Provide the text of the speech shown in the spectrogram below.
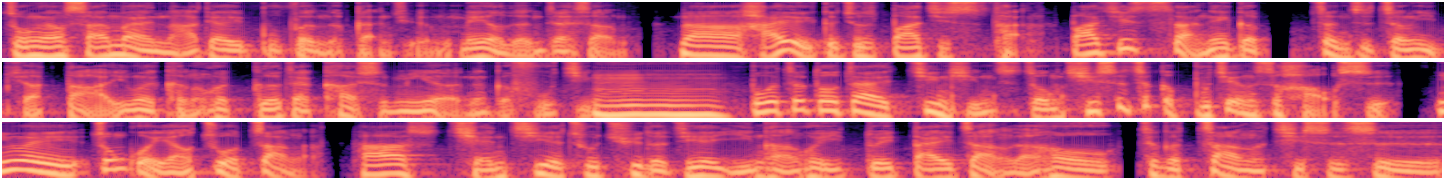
中央山脉拿掉一部分的感觉，没有人在上面。那还有一个就是巴基斯坦，巴基斯坦那个政治争议比较大，因为可能会搁在喀什米尔那个附近。嗯，不过这都在进行之中。其实这个不见得是好事，因为中国也要做账啊。他钱借出去的这些银行会一堆呆账，然后这个账其实是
